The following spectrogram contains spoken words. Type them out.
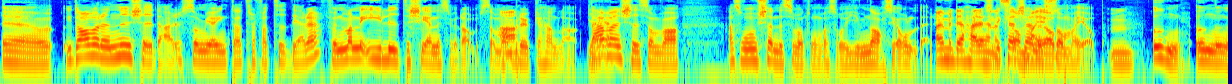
Eh, idag var det en ny tjej där som jag inte har träffat tidigare, för man är ju lite tjenis med dem som man brukar handla av. Det här Jaja. var en tjej som var, alltså hon kändes som att hon var så i gymnasieålder. Nej men det här är Så det hennes kanske är hennes sommarjobb. sommarjobb. Mm. Ung, ung, ung,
